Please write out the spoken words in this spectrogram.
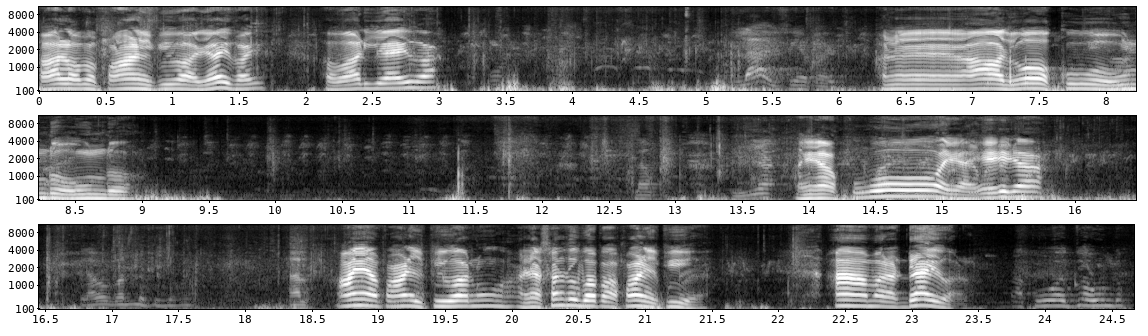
હાલો અમે પાણી પીવા જાય ભાઈ. વાડીએ આવ્યા. અને આ જો કૂવો ઊંડો ઊંડો. અહીંયા કૂવો અહીંયા એડા અહીંયા પાણી પીવાનું અને સંતુ બાપા પાણી પીવે. આ અમારા ડ્રાઈવર. હા જો દિલ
